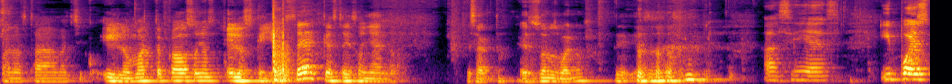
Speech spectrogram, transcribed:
cuando estaba más chico. Y lo me ha tocado sueños en los que yo sé que estoy soñando. Exacto. Esos son los buenos. Sí, Así es. Y pues,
